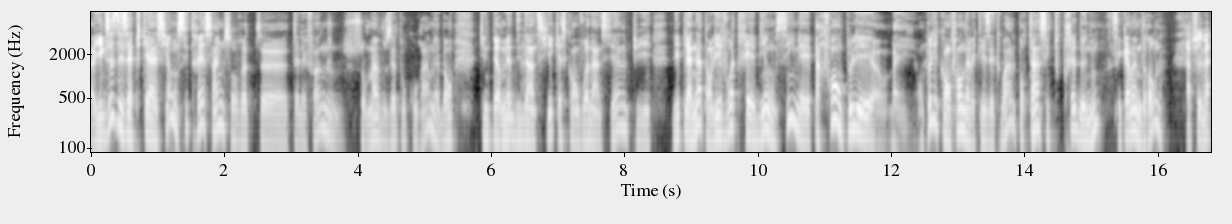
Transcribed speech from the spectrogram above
Euh, il existe des applications aussi très simples sur votre euh, téléphone. Sûrement, vous êtes au courant, mais bon, qui nous permettent d'identifier qu'est-ce qu'on voit dans le ciel. Puis les planètes, on les voit très bien aussi, mais parfois, on peut les, euh, ben, on peut les confondre avec les étoiles. Pourtant, c'est tout près de nous. C'est quand même drôle. Absolument.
